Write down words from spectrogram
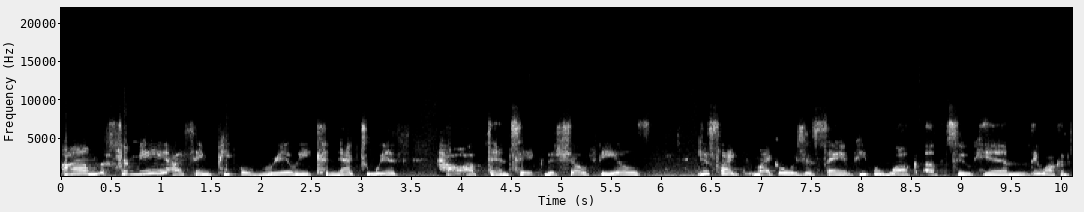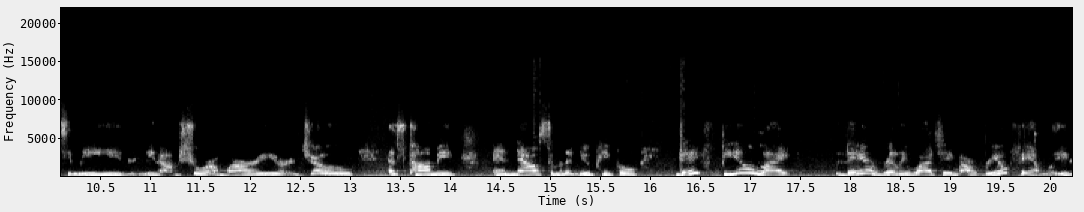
Um, for me, I think people really connect with how authentic the show feels. Just like Michael was just saying, people walk up to him, they walk up to me, you know, I'm sure Amari or Joe as Tommy, and now some of the new people, they feel like they are really watching a real family,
